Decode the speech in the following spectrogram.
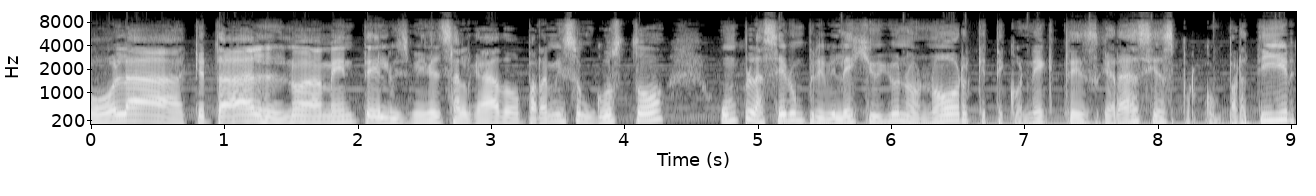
Hola, ¿qué tal? Nuevamente Luis Miguel Salgado. Para mí es un gusto, un placer, un privilegio y un honor que te conectes. Gracias por compartir,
